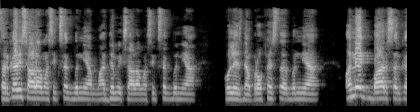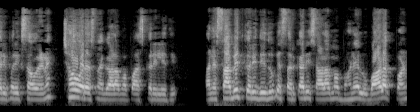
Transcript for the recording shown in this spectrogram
સરકારી શાળામાં શિક્ષક બન્યા, માધ્યમિક શાળામાં શિક્ષક બન્યા, કોલેજના પ્રોફેસર બન્યા. અનેક બાર સરકારી પરીક્ષાઓ એને છ વર્ષના ગાળામાં પાસ કરી લીધી. અને સાબિત કરી દીધું કે સરકારી શાળામાં ભણેલું બાળક પણ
